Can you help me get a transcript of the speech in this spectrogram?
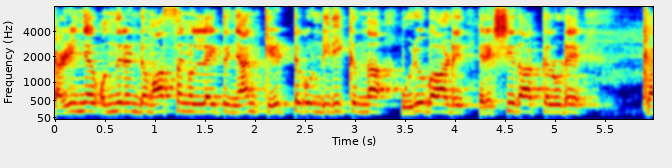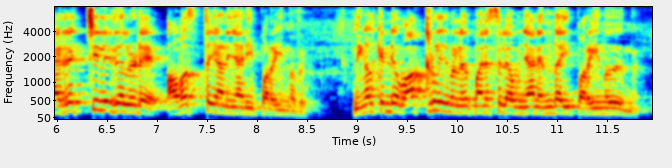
കഴിഞ്ഞ ഒന്ന് രണ്ട് മാസങ്ങളിലായിട്ട് ഞാൻ കേട്ടുകൊണ്ടിരിക്കുന്ന ഒരുപാട് രക്ഷിതാക്കളുടെ കരച്ചിലുകളുടെ അവസ്ഥയാണ് ഞാൻ ഈ പറയുന്നത്. നിങ്ങൾക്ക് എന്റെ വാക്കുകളിൽ മനസ്സിലാവും ഞാൻ എന്തായി പറയുന്നത് എന്ന്.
